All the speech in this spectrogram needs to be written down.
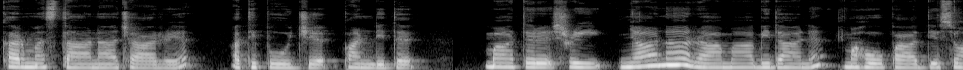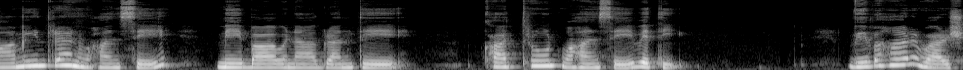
කර්මස්ථානාචාර්ය අතිපූජ්‍ය පණ්ඩිත මාතර ශ්‍රී ඥානාරාමාභිදාන මහෝපාද්‍ය ස්වාමීන්ද්‍රයන් වහන්සේ මේ භාවනා ග්‍රන්ථයේ කර්තෘන් වහන්සේ වෙති. විවහාර වර්ෂ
